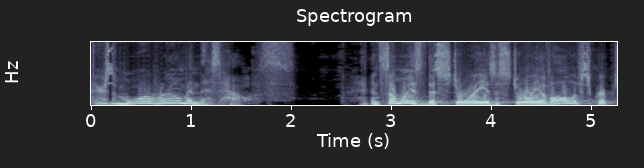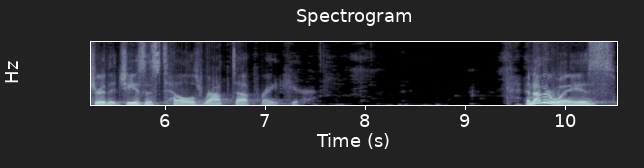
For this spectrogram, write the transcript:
There's more room in this house. In some ways, this story is a story of all of Scripture that Jesus tells wrapped up right here. In other ways,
